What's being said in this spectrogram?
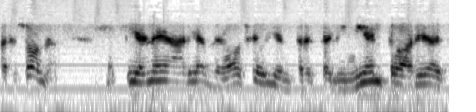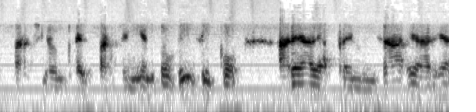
personas tiene áreas de ocio y entretenimiento, área de esparción- esparcimiento físico, área de aprendizaje, área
